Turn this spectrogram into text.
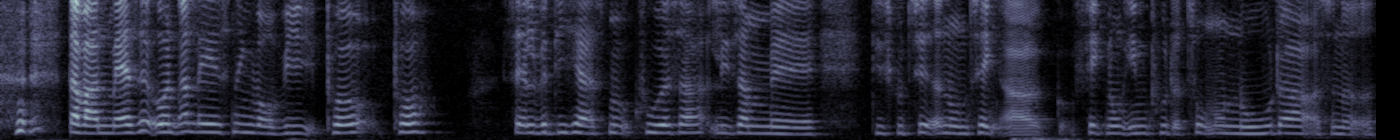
der var en masse underlæsning, hvor vi på, på selve de her små kurser ligesom øh, diskuterede nogle ting og fik nogle input og tog nogle noter og sådan noget.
